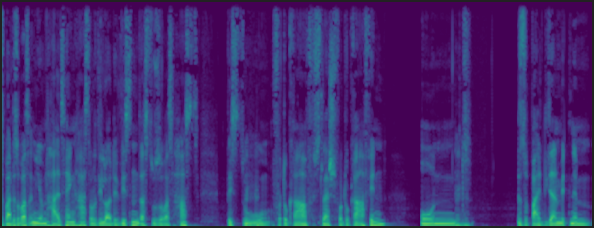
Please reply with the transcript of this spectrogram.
sobald du sowas in ihrem Hals hängen hast oder die Leute wissen, dass du sowas hast, bist du mhm. Fotograf slash Fotografin und mhm. sobald die dann mit einem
